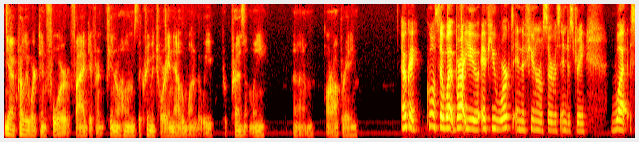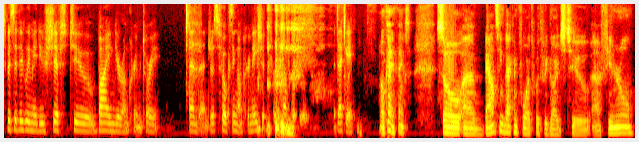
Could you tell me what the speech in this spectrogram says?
yeah, I've probably worked in four or five different funeral homes. The crematory, and now the one that we presently um, are operating. Okay, cool. So, what brought you, if you worked in the funeral service industry, what specifically made you shift to buying your own crematory and then just focusing on cremation for a a decade? Okay, thanks. So, uh, bouncing back and forth with regards to uh, funeral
